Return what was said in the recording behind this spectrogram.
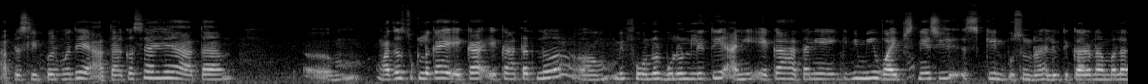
आपल्या स्लीपरमध्ये आता कसं आहे आता माझं चुकलं काय एका एका हातातनं मी फोनवर बोलून राहिली होती आणि एका हाताने की नाही मी वाईप्सने अशी स्किन पुसून राहिली होती. कारण आम्हाला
